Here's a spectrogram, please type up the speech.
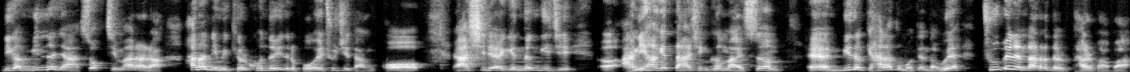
네가 믿느냐? 쏙지 말아라. 하나님이 결코 너희들을 보호해 주지도 않고 아시리아에게 넘기지 어, 아니하겠다 하신 그 말씀 예, 믿을 게 하나도 못 된다. 왜? 주변의 나라들 다 봐봐.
